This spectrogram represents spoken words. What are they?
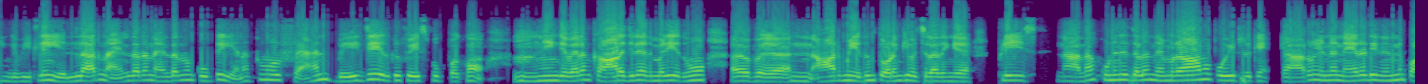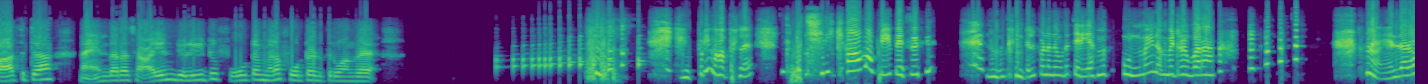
எங்க வீட்லயும் எல்லாரும் நயன்தாரா நயன்தாரா கூப்பிட்டு எனக்கும் ஒரு ஃபேன் பேஜே இருக்கு ஃபேஸ்புக் பக்கம். நீங்க வேற காலேஜ்ல அது மாதிரி எதுவும் ஆர்மி எதுவும் தொடங்கி வச்சிடாதீங்க. ப்ளீஸ் நான் அதான் குனிஞ்சதெல்லாம் நிமிராம போயிட்டு இருக்கேன் யாரும் என்ன நேரடி நின்னு பார்த்துட்டா நயன்தாரா சாயன்னு சொல்லிட்டு போட்டோ மேல போட்டோ எடுத்துருவாங்க. எப்படி மாப்பிள்ள? சிரிக்காம அப்படியே பேசுது நம்ம கிண்டல் பண்ணதை கூட தெரியாம உண்மை நம்பிட்டு இருப்பாரா? நயன்தாரா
